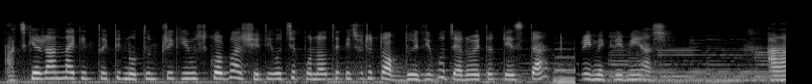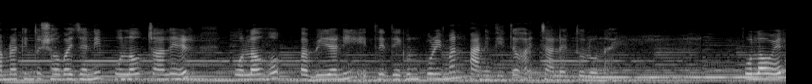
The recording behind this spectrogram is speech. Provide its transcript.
আজকের রান্নায় কিন্তু একটি নতুন ট্রিক ইউজ করব, আর সেটি হচ্ছে পোলাওতে কিছুটা টক দই দিব, যেন এটা টেস্টটা ক্রিমি ক্রিমি আসে। আর আমরা কিন্তু সবাই জানি, পোলাও চালের, পোলাও হোক বা বিরিয়ানি, এতে দ্বিগুণ পরিমাণ পানি দিতে হয় চালের তুলনায়। পোলাওয়ের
